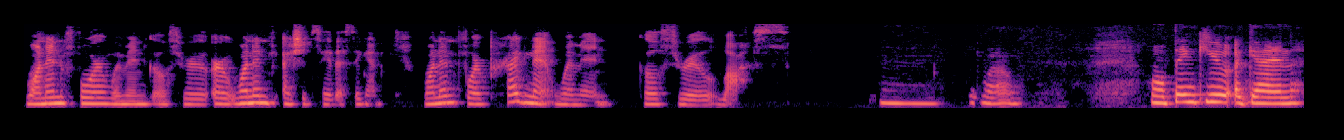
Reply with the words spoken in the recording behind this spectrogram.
One in four women go through, or one in, I should say this again, one in four pregnant women go through loss. Mm, wow. Well, thank you again.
